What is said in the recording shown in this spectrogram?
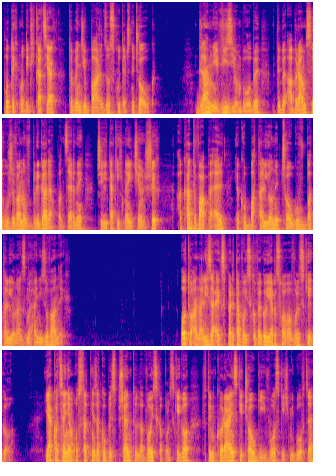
Po tych modyfikacjach to będzie bardzo skuteczny czołg. Dla mnie wizją byłoby, gdyby Abramsy używano w brygadach pancernych, czyli takich najcięższych, a K2PL jako bataliony czołgów w batalionach zmechanizowanych. Oto analiza eksperta wojskowego Jarosława Wolskiego. Jak oceniam ostatnie zakupy sprzętu dla Wojska Polskiego, w tym koreańskie czołgi i włoskie śmigłowce?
